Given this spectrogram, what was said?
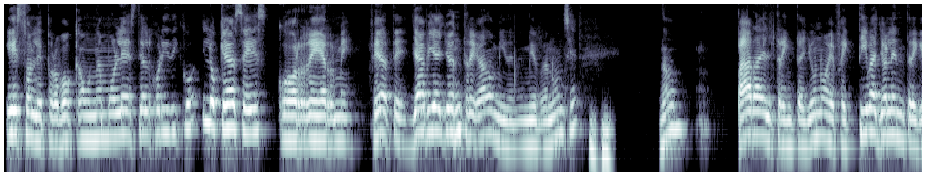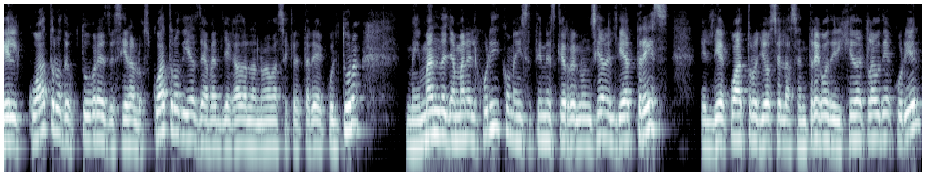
Eso le provoca una molestia al jurídico y lo que hace es correrme. Fíjate, ya había yo entregado mi, renuncia, ¿no? Para el 31 efectiva, yo le entregué el 4 de octubre, es decir, a los cuatro días de haber llegado a la nueva Secretaría de Cultura. Me manda a llamar el jurídico, me dice, tienes que renunciar el día 3 el día 4 yo se las entrego dirigida a Claudia Curiel.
